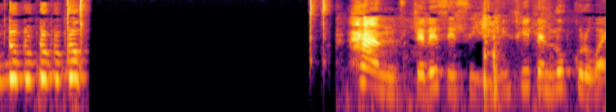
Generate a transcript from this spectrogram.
บดุบดุบดุบดุบดุบหั่นเจลลี่สีสีที่เป็นรูปกลวย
